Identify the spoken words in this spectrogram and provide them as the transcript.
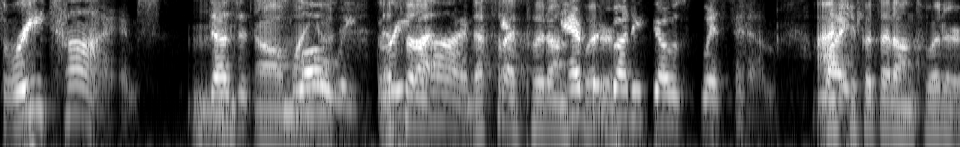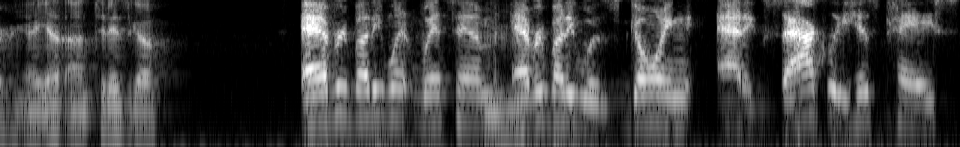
three times. Does it Oh slowly That's three I- times. that's what I put on Twitter. Everybody goes with him. I Like, actually put that on Twitter yeah, yeah, uh, two days ago. everybody went with him. Mhm. Everybody was going at exactly his pace,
